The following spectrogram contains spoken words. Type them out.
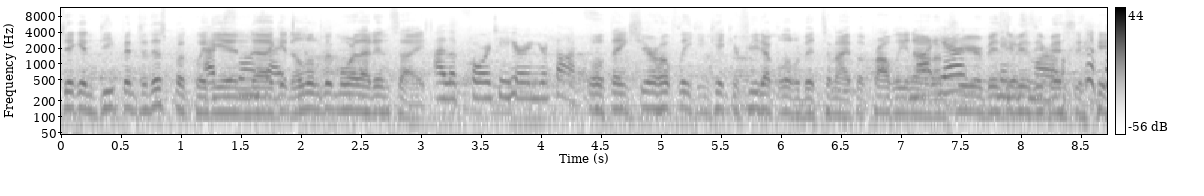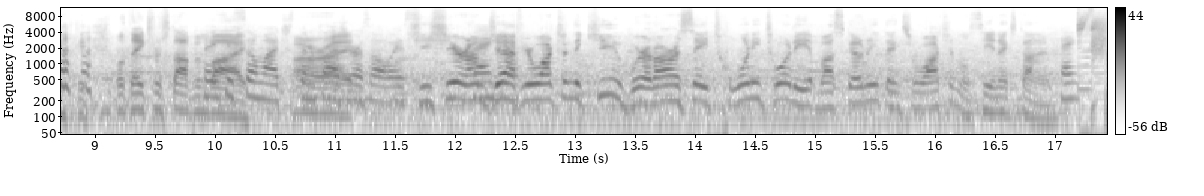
digging deep into this book with Excellent. you and uh, getting a little bit more of that insight. I look forward to hearing your thoughts. Well, thanks, Shira. Hopefully you can kick your feet up a little bit tonight, but probably not. not I'm yet. sure you're busy, Maybe busy, tomorrow. busy. well, thanks for stopping Thank by. Thank you so much. It's been All a pleasure right. as always. She's Shira, I'm Thank Jeff. You. You're watching theCUBE. We're at RSA 2020 at Moscone. Thanks for watching. We'll see you next time. Thanks.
